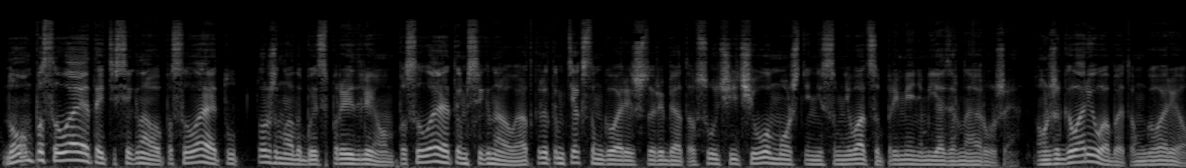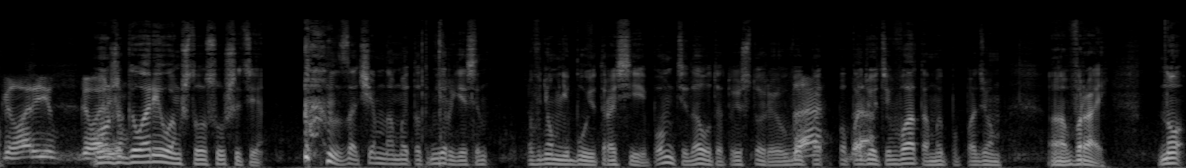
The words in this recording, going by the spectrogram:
Но он посылает эти сигналы, посылает, тут тоже надо быть справедливым, посылает им сигналы, открытым текстом говорит, что, ребята, в случае чего можете не сомневаться, применим ядерное оружие. Он же говорил об этом, говорил. Говорил, говорил. Он же говорил им, что, слушайте, зачем нам этот мир, если в нем не будет России. Помните, да, вот эту историю? Вы да, попадете да. в ад, а мы попадем а, в рай. Но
